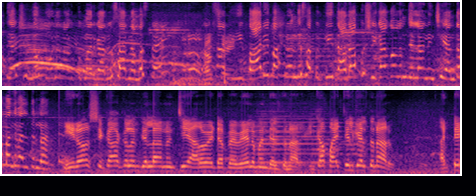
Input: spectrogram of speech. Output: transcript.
అధ్యక్షులు పూన రవికుమార్ గారు. సార్ నమస్తే. సార్ ఈ భారీ బహిరంగ సభకి దాదాపు శ్రీకాకుళం జిల్లా నుంచి ఎంతమంది వెళ్తున్నారు? ఈ రోజు శ్రీకాకుళం జిల్లా నుంచి అరవై డెబ్బై వేల మంది వెళ్తున్నారు. ఇంకా పైచీలకు వెళ్తున్నారు. అంటే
